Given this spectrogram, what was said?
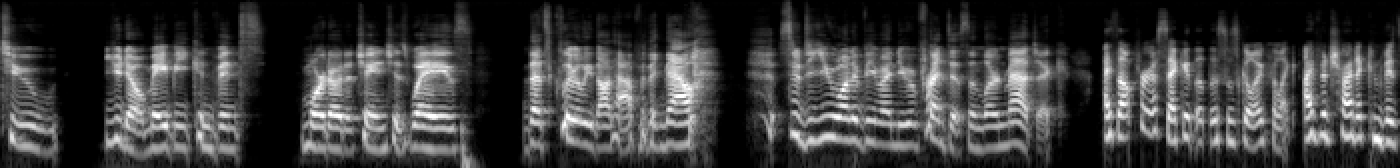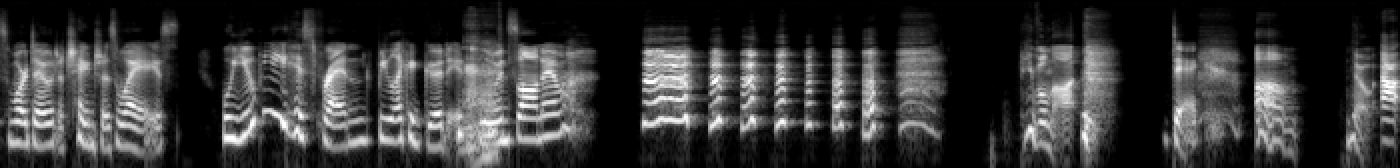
to you know, maybe convince Mordo to change his ways. That's clearly not happening now. so do you want to be my new apprentice and learn magic? I thought for a second that this was going for like, I've been trying to convince Mordo to change his ways. Will you be his friend? Be like a good influence on him? he will not. Dick. Um, no. A-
